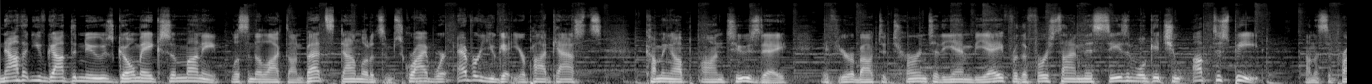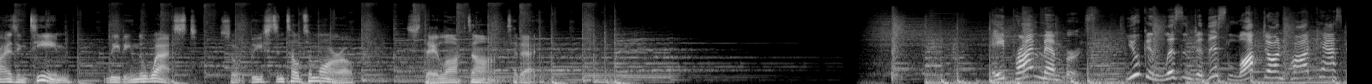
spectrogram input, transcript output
Now that you've got the news, go make some money. Listen to Locked On Bets, download and subscribe wherever you get your podcasts. Coming up on Tuesday, if you're about to turn to the NBA for the first time this season, we'll get you up to speed on the surprising team leading the West. So at least until tomorrow, stay locked on today. Hey, Prime members, you can listen to this Locked On podcast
